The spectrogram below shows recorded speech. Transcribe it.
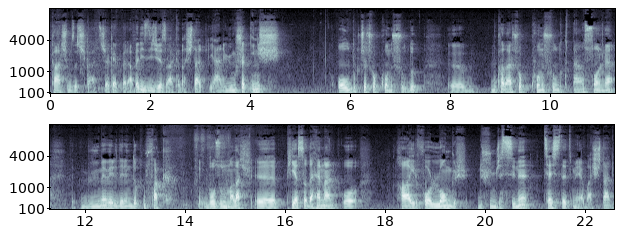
karşımıza çıkartacak. Hep beraber izleyeceğiz arkadaşlar. Yani yumuşak iniş oldukça çok konuşuldu. Ee, bu kadar çok konuşulduktan sonra büyüme verilerinde ufak bozulmalar e, piyasada hemen o higher for longer düşüncesini test etmeye başlar.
